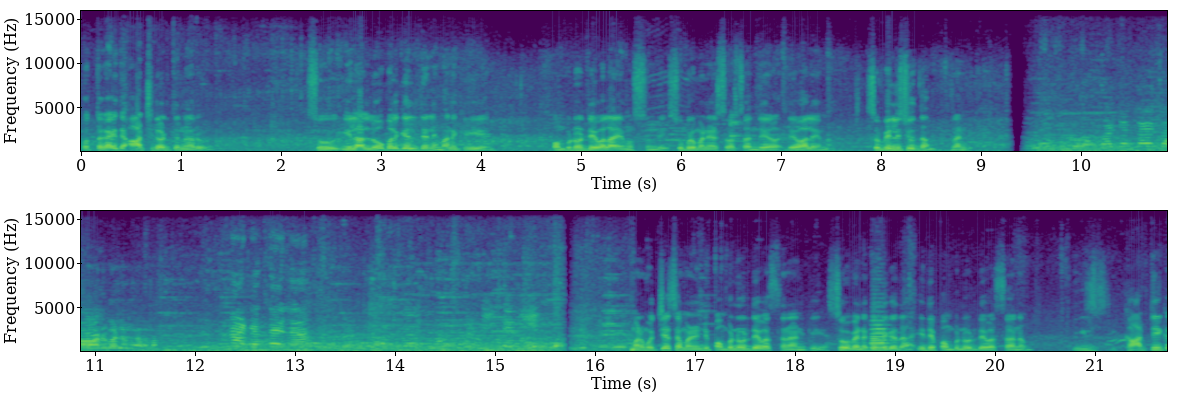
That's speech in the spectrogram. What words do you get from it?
కొత్తగా అయితే ఆర్చ్ కడుతున్నారు. సో ఇలా లోపలికి వెళ్తేనే మనకి పంపనూరు దేవాలయం వస్తుంది సుబ్రహ్మణ్య స్వామి దేవ దేవాలయం. సో వెళ్ళి చూద్దాం రండి. మనం వచ్చేసామనండి పంపనూరు దేవస్థానానికి. సో వెనక ఉంది కదా ఇదే పంపనూరు దేవస్థానం. ఈ కార్తీక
